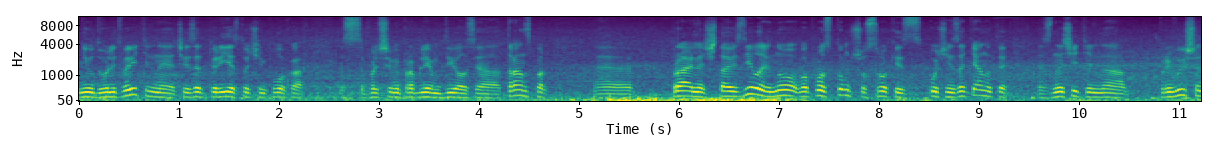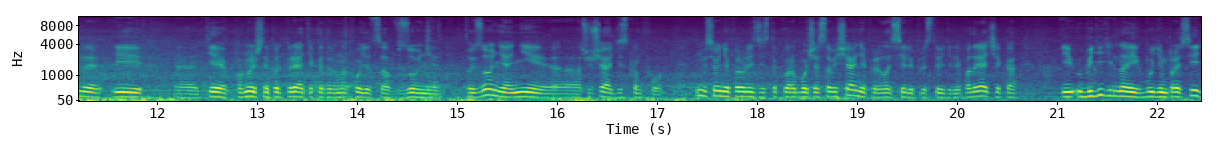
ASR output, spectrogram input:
неудовлетворительное. Через этот переезд очень плохо, с большими проблемами двигался транспорт. Э, Правильно, считаю, сделали, но вопрос в том, что сроки с- очень затянуты, значительно превышены, и э, те промышленные предприятия, которые находятся в зоне, в той зоне, они э, ощущают дискомфорт. Ну, Мы сегодня провели здесь такое рабочее совещание, пригласили представителей подрядчика, и убедительно их будем просить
